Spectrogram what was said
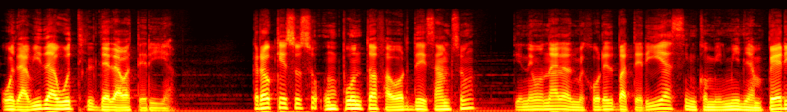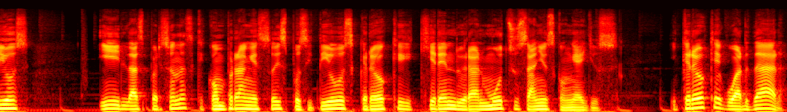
o la vida útil de la batería. Creo que eso es un punto a favor de Samsung. Tiene una de las mejores baterías, 5000 mAh. Y las personas que compran estos dispositivos creo que quieren durar muchos años con ellos. Y creo que guardar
